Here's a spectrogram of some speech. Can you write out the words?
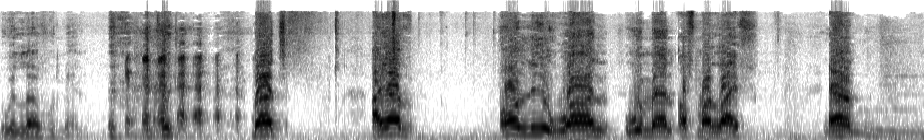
we love women, but I have only one woman of my life, and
